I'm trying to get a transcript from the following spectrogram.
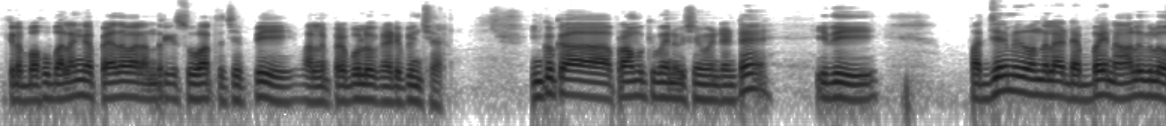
ఇక్కడ బహుబలంగా పేదవారందరికీ సువార్త చెప్పి వాళ్ళని ప్రభువులోకి నడిపించారు. ఇంకొక ప్రాముఖ్యమైన విషయం ఏంటంటే ఇది పద్దెనిమిది వందల డెబ్బై నాలుగులో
